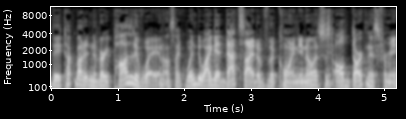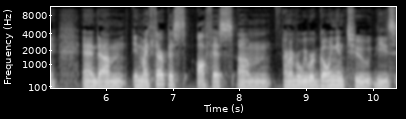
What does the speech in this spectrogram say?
they talk about it in a very positive way. And I was like, when do I get that side of the coin? You know, it's just all darkness for me. And um, in my therapist's office, um, I remember we were going into these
